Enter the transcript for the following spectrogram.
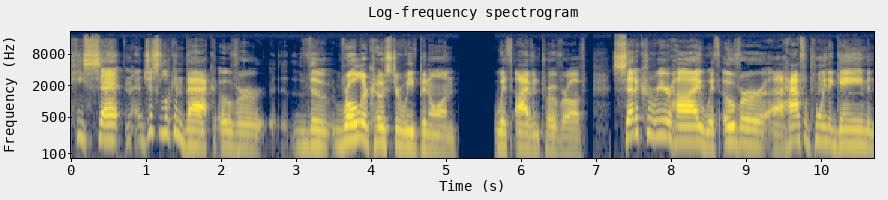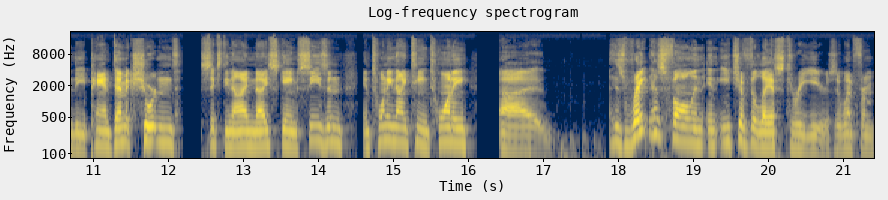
He set just looking back over the roller coaster we've been on with Ivan Provorov. Set a career high with over a half a point a game in the pandemic shortened 69 nice game season in 2019-20. Uh, his rate has fallen in each of the last three years. It went from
